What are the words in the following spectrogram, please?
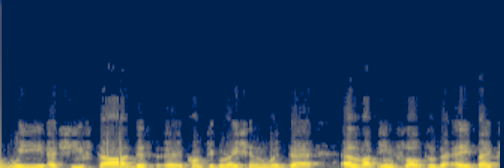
we achieved this configuration with the LVAD inflow through the apex,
